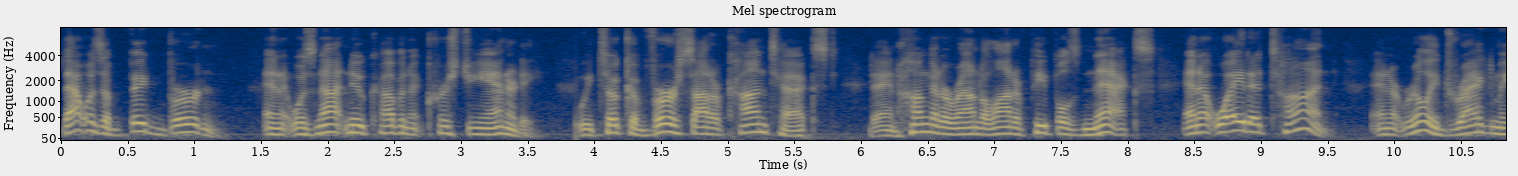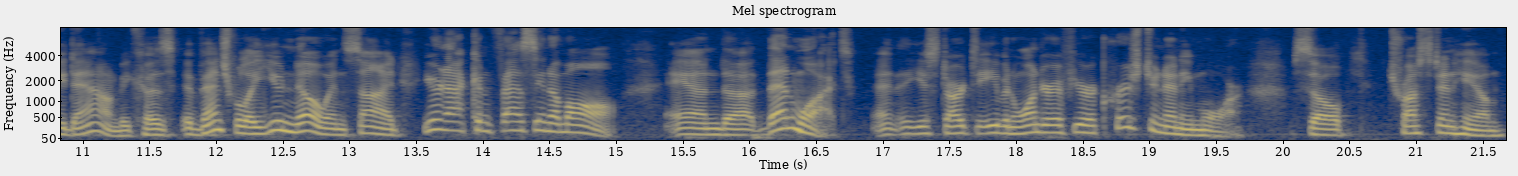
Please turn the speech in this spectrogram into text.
that was a big burden, and it was not New Covenant Christianity. We took a verse out of context and hung it around a lot of people's necks, and it weighed a ton. And it really dragged me down because eventually you know inside you're not confessing them all. And uh, then what? And you start to even wonder if you're a Christian anymore. So trust in Him.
